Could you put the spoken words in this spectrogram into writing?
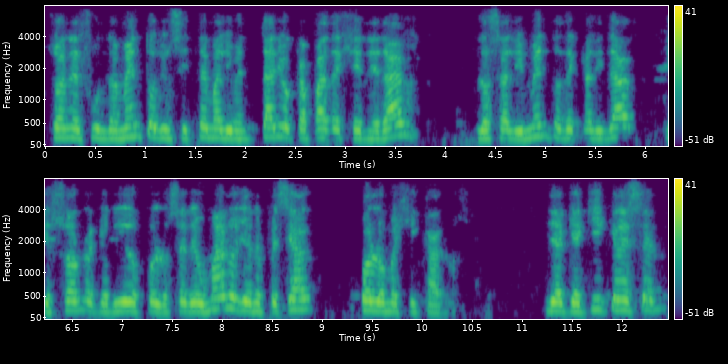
son el fundamento de un sistema alimentario capaz de generar los alimentos de calidad que son requeridos por los seres humanos y en especial por los mexicanos, ya que aquí crecen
